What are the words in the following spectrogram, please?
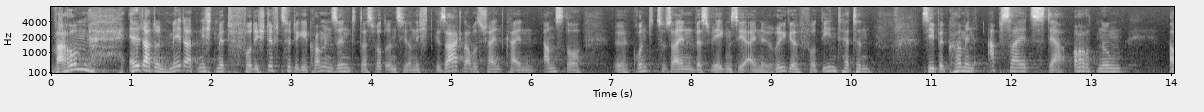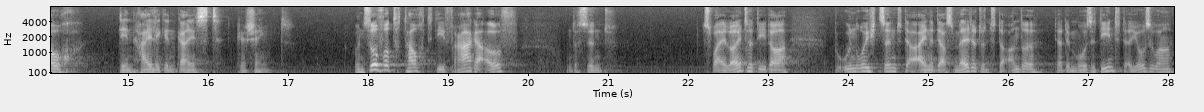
Warum Eldad und Medad nicht mit vor die Stiftshütte gekommen sind, das wird uns hier nicht gesagt, aber es scheint kein ernster äh, Grund zu sein, weswegen sie eine Rüge verdient hätten. Sie bekommen abseits der Ordnung auch den Heiligen Geist geschenkt. Und sofort taucht die Frage auf, und das sind zwei Leute, die da beunruhigt sind, der eine, der es meldet und der andere, der dem Mose dient, der Josua,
